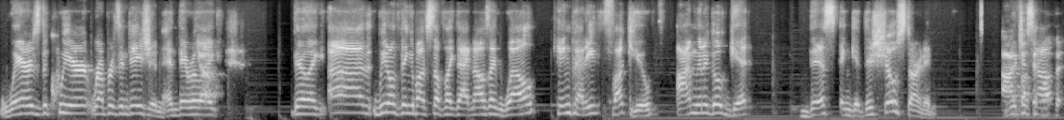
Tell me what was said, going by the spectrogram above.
where's the queer representation? And they were Yeah. like, they're like, uh, we don't think about stuff like that. And I was like, well, King Petty, fuck you. I'm going to go get this and get this show started. I Which is how- love it.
